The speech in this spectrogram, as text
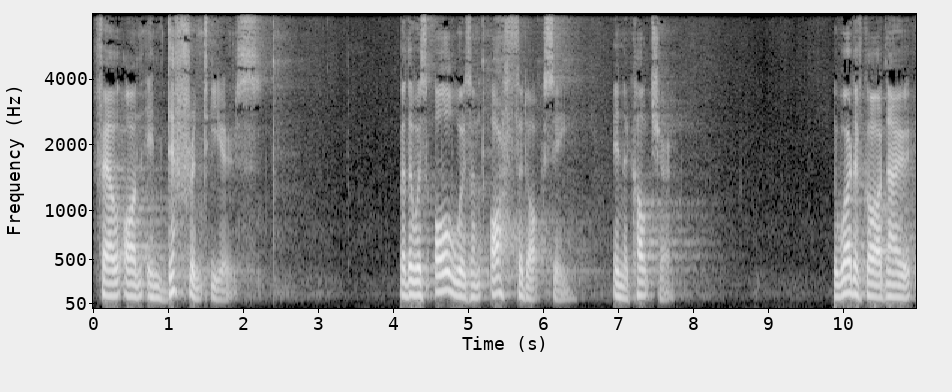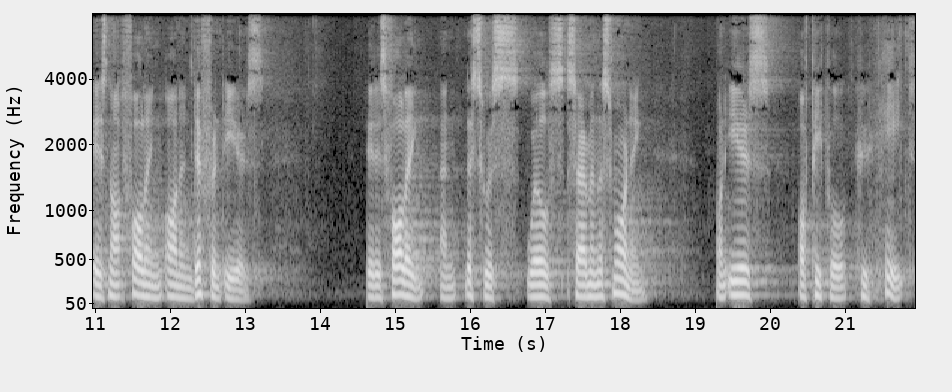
fell on indifferent ears. But there was always an orthodoxy in the culture. The Word of God now is not falling on indifferent ears. It is falling, and this was Will's sermon this morning, on ears of people who hate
